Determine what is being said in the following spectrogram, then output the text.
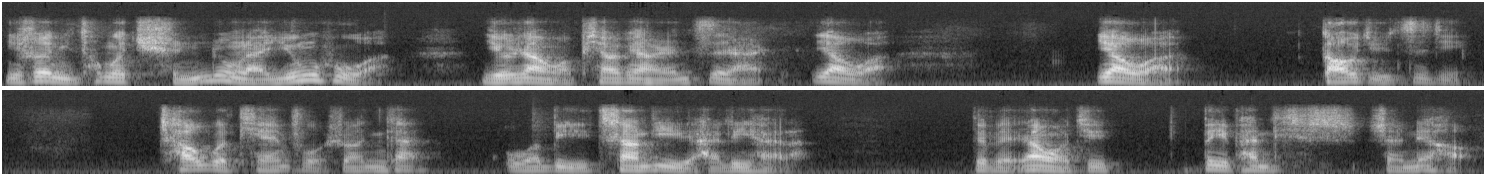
你说你通过群众来拥护我，你就让我飘飘然自然，要我要我高举自己，超过天赋，说你看我比上帝还厉害了。”对不对？让我去背叛神也好，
